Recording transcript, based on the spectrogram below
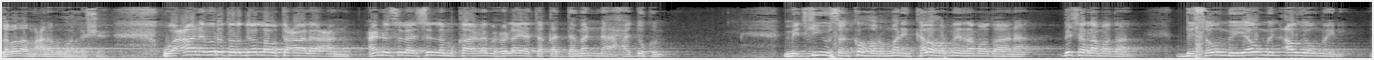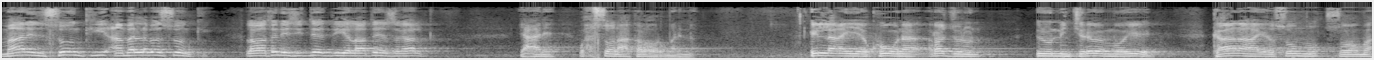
labada macnaba waa la sheegay. وcan abi hurata radi allahu tacaala canhu can nabi sal slam qaala nabig wuxuu laa yataqadamanna axadukum midkii uusan ka hormarin kala hormarin ramadaana bisha ramadaan bisawmi yowmin aw yowmayni maalin soonkii ama laba soonkii labaatan iyo sideed iyo labaatan yani wax kala hormarina ilaa an yakuuna rajulun inuu nin jiraba mooyee kaanaha yasuumu sooma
